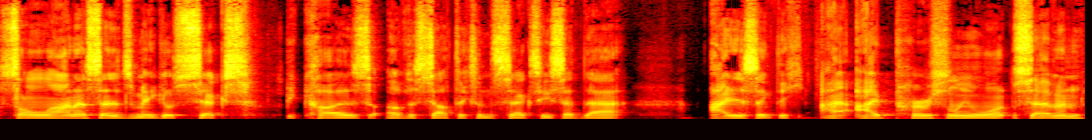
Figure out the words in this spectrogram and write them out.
Solana said it's going to go six because of the Celtics and six. He said that. I just think that I, I personally want seven,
